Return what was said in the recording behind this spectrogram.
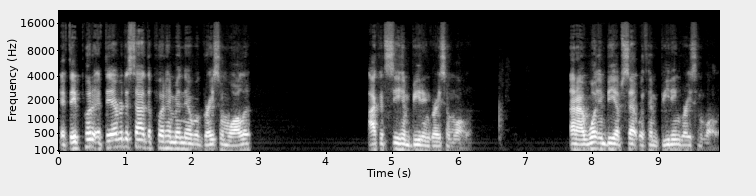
if they put if they ever decide to put him in there with Grayson Waller, I could see him beating Grayson Waller. And I wouldn't be upset with him beating Grayson Waller.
